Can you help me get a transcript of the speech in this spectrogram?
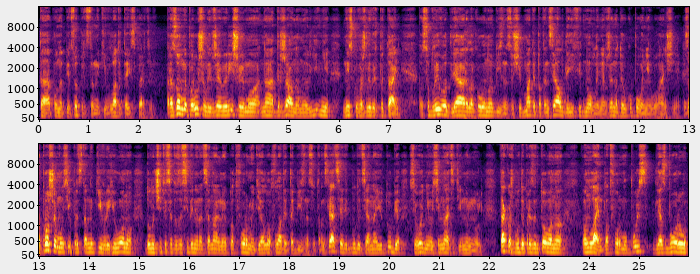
та понад 500 представників влади та експертів. Разом ми порушили і вже вирішуємо на державному рівні низку важливих питань, особливо для релокованого бізнесу, щоб мати потенціал для їх відновлення вже на деокупованій Луганщині. Запрошуємо усіх представників регіону долучитися до засідання національної платформи Діалог влади та бізнесу. Трансляція відбудеться на Ютубі сьогодні о 17.00. Також буде презентовано онлайн-платформу Пульс для збору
